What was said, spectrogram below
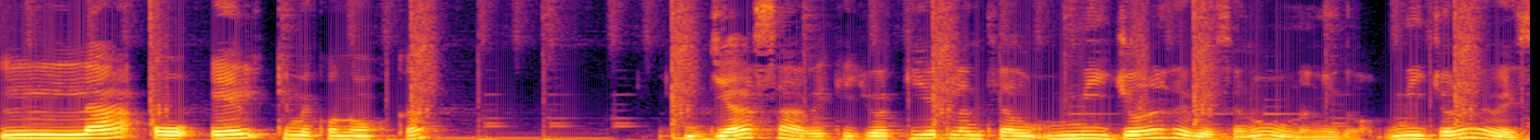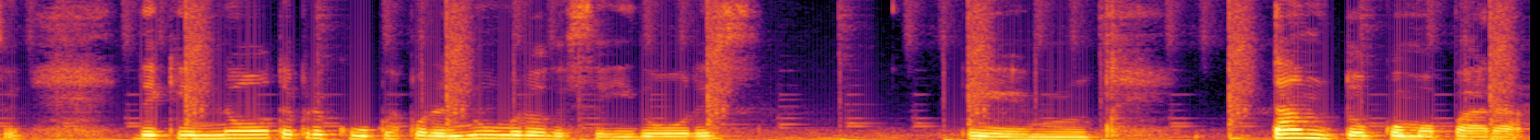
La o el que me conozca ya sabe que yo aquí he planteado millones de veces, no una ni dos, millones de veces, de que no te preocupes por el número de seguidores, em, tanto como para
